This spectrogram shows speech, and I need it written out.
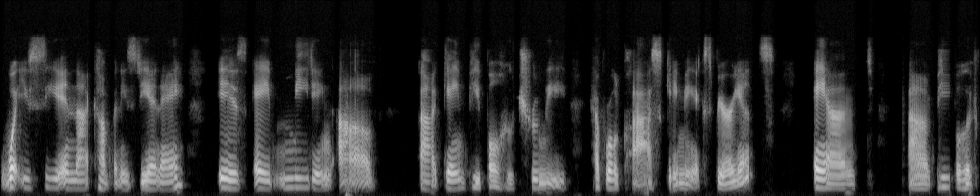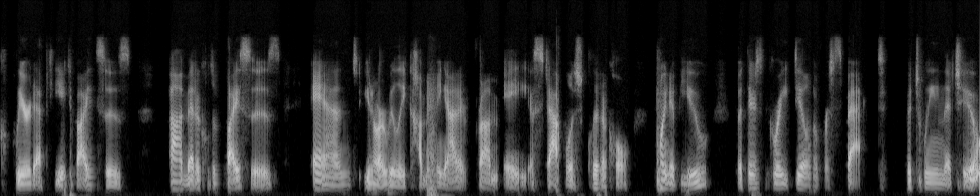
what you see in that company's DNA is a meeting of uh, game people who truly have world class gaming experience and uh, people who have cleared FDA devices, uh, medical devices, and you know are really coming at it from a established clinical point of view. But there's a great deal of respect between the two,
